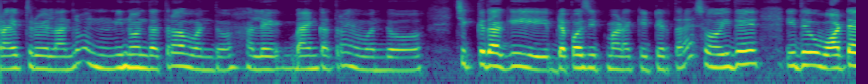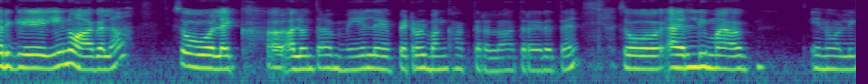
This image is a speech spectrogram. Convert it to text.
ಡ್ರೈವ್ ಥ್ರೂ ಇಲ್ಲ ಅಂದರೆ ಒಂದು ಇನ್ನೊಂದು ಹತ್ರ ಒಂದು ಅಲ್ಲೇ ಬ್ಯಾಂಕ್ ಹತ್ರ ಒಂದು ಚಿಕ್ಕದಾಗಿ ಡೆಪಾಸಿಟ್ ಮಾಡೋಕ್ಕೆ ಇಟ್ಟಿರ್ತಾರೆ. ಸೊ ಇದೇ, ಇದು ವಾಟರ್ಗೆ ಏನೂ ಆಗಲ್ಲ. ಸೊ ಲೈಕ್ ಅಲ್ಲೊಂಥರ ಮೇಲೆ ಪೆಟ್ರೋಲ್ ಬಂಕ್ ಹಾಕ್ತಾರಲ್ಲ, ಆ ಥರ ಇರುತ್ತೆ. ಸೊ ಅಲ್ಲಿ ಮ ಏನು ಅಲ್ಲಿ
